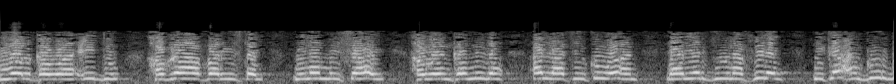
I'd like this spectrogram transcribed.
والقواعد خبرها فريستي من النساء هوين كمدا التي كوان لا يرجون فيلي نكاحا قرب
